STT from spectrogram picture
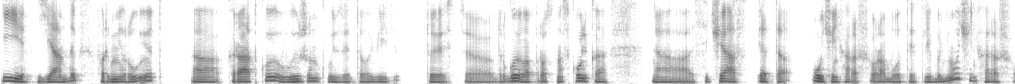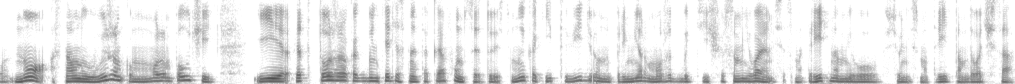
И Яндекс формирует а, краткую выжимку из этого видео. То есть, другой вопрос, насколько сейчас это очень хорошо работает, либо не очень хорошо, но основную выжимку мы можем получить. И это тоже как бы интересная такая функция. То есть мы какие-то видео, например, может быть, еще сомневаемся, смотреть нам его, все не смотреть там два часа.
